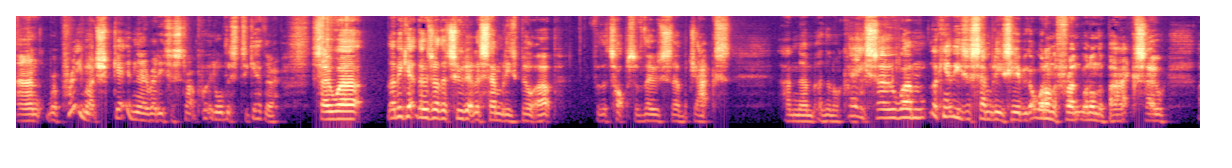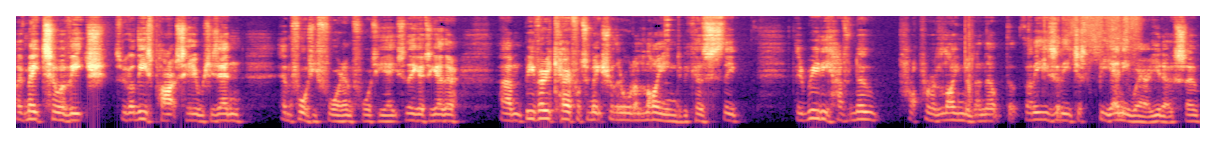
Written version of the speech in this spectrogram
and we're pretty much getting there ready to start putting all this together. So uh, let me get those other two little assemblies built up for the tops of those um, jacks and um, and then I'll come Okay, so um, looking at these assemblies here, we've got one on the front, one on the back. So I've made two of each. So we've got these parts here, which is N M44 and M48, so they go together. Um, be very careful to make sure they're all aligned because they they really have no proper alignment and they'll, they'll easily just be anywhere, you know. So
